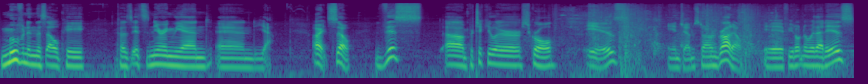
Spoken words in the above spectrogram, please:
moving in this LP, because it's nearing the end, and yeah. Alright, so, this um, particular scroll is in Gemstone Grotto. If you don't know where that is,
